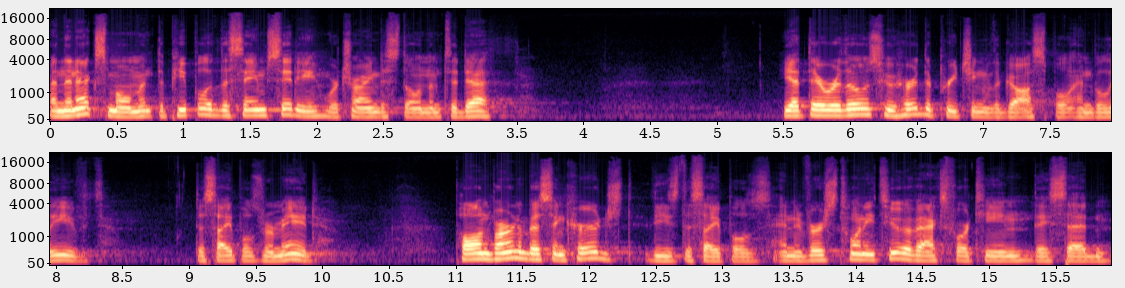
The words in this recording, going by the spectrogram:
and the next moment, the people of the same city were trying to stone them to death. Yet there were those who heard the preaching of the gospel and believed. Disciples were made. Paul and Barnabas encouraged these disciples, and in verse 22 of Acts 14, they said,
